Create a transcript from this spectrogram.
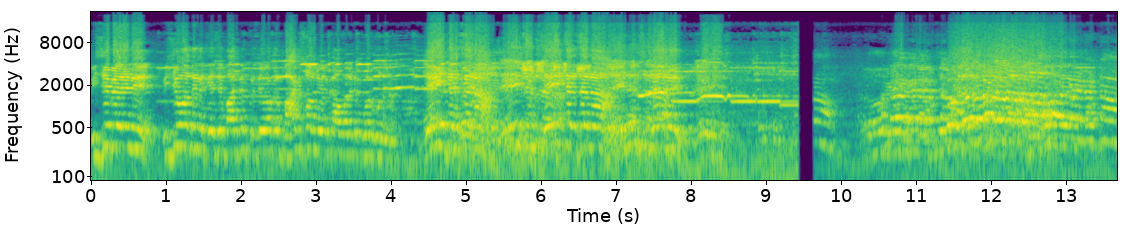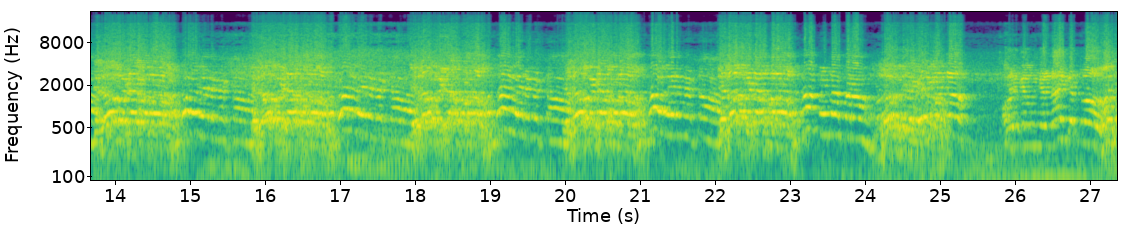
విజయబేరిని విజయవంతంగా చేసే బాధ్యత ప్రతి ఒక్కరు భాగస్వామ్యం కావాలని కోరుకుంటున్నాం. జై జనసేన! జై జనసేన! జై హింద్ పవన్ కళ్యాణ్ గారి నాయకత్వం పవన్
